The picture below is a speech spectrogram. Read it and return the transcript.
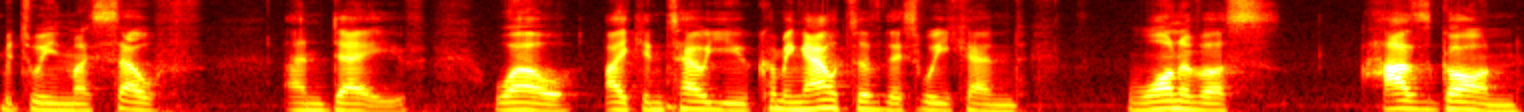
between myself and Dave. Well, I can tell you, coming out of this weekend, one of us has gone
